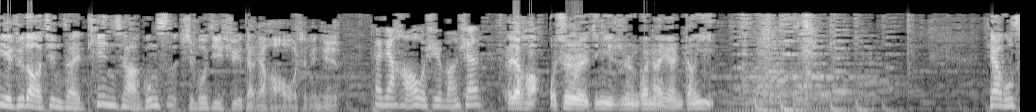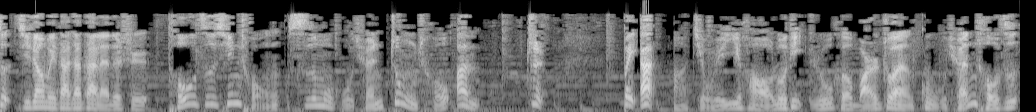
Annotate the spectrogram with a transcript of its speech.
业之道尽在天下公司，直播继续。大家好，我是凌云。大家好，我是王珊。大家好，我是经济之声观察员张毅。天下公司即将为大家带来的是投资新宠私募股权众筹案制备案啊，九月一号落地，如何玩转股权投资？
